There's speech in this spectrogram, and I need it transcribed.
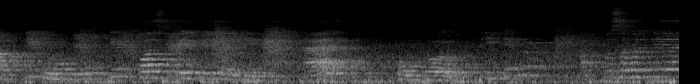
आपकी नोटबुक के फ़र्स्ट ठीक है? आपको समझ में आया?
